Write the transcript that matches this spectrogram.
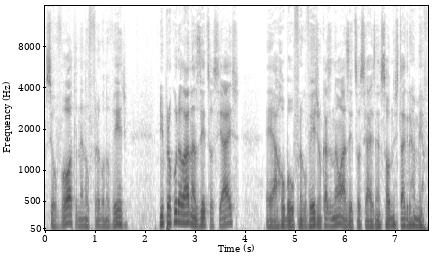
o seu voto né, no Frango no Verde, me procura lá nas redes sociais, é, arroba o Frango Verde, no caso não as redes sociais, né, só no Instagram mesmo.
